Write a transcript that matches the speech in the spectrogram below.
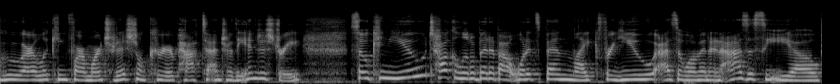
who are looking for a more traditional career path to enter the industry. So, can you talk a little bit about what it's been like for you as a woman and as a CEO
